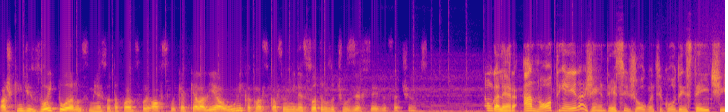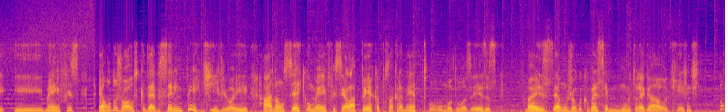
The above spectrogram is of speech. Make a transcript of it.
acho que em 18 anos Minnesota fora dos playoffs, porque aquela ali é a única classificação em Minnesota nos últimos 16, 17 anos. Então, galera, anotem aí na agenda. Esse jogo entre Golden State e Memphis é um dos jogos que deve ser imperdível aí, a não ser que o Memphis, sei lá, perca pro Sacramento uma ou duas vezes. Mas é um jogo que vai ser muito legal e que a gente não,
